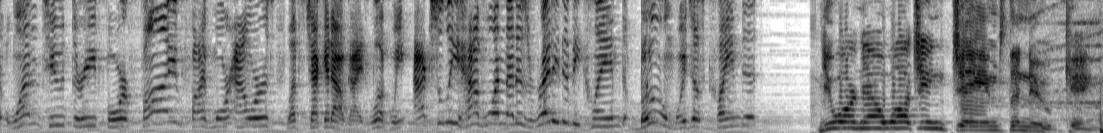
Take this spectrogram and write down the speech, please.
And one, two, three, four, five, five more hours. Let's check it out, guys. Look, we actually have one that is ready to be claimed. Boom, we just claimed it. You are now watching James the Noob King.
